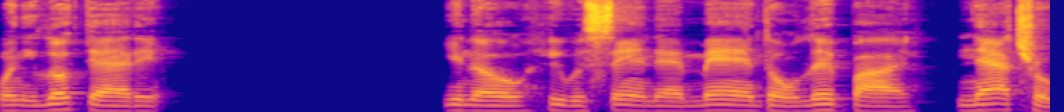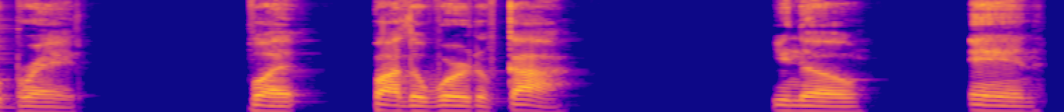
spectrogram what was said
when he looked at it, you know, he was saying that man don't live by natural bread, but by the word of God. You know, and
